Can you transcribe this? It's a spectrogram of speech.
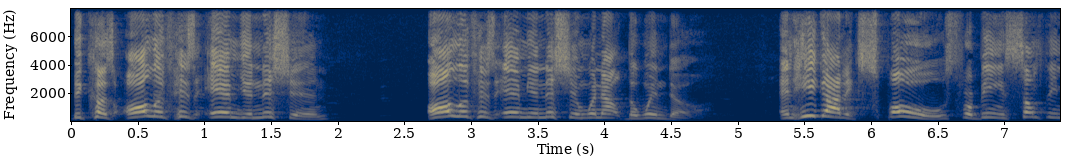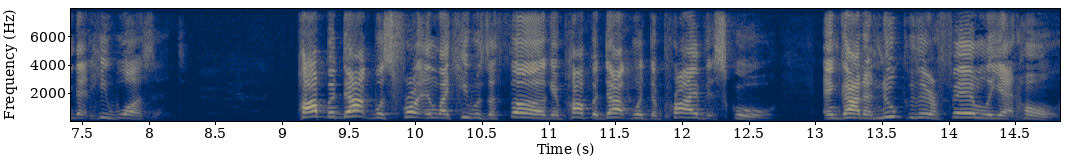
Because all of his ammunition, all of his ammunition went out the window. And he got exposed for being something that he wasn't. Papa Doc was fronting like he was a thug, and Papa Doc went to private school and got a nuclear family at home.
